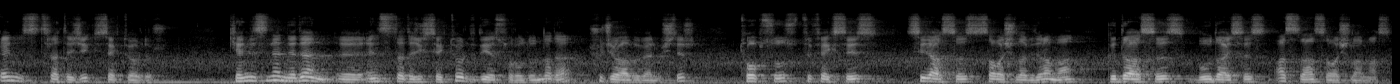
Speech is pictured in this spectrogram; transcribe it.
en stratejik sektördür. Kendisine neden e, en stratejik sektördü diye sorulduğunda da şu cevabı vermiştir. Topsuz, tüfeksiz, silahsız savaşılabilir ama gıdasız, buğdaysız asla savaşılamaz.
